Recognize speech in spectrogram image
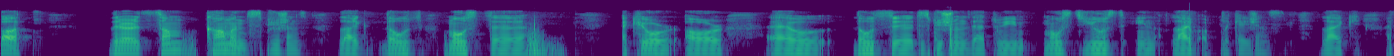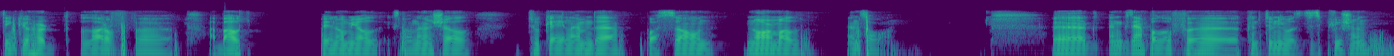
but there are some common distributions like those most uh, occur or uh, those uh, distributions that we most used in live applications like I think you heard a lot of uh, about binomial, exponential, 2k lambda, Poisson, normal, and so on. Uh, an example of uh, continuous distribution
